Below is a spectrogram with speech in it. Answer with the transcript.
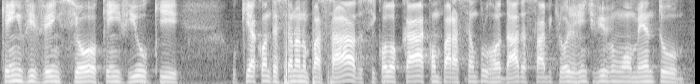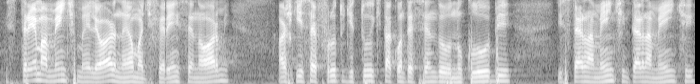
quem vivenciou, quem viu que o que aconteceu no ano passado, se colocar a comparação por rodada, sabe que hoje a gente vive um momento extremamente melhor, né? Uma diferença enorme. Acho que isso é fruto de tudo que está acontecendo no clube, externamente, internamente.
